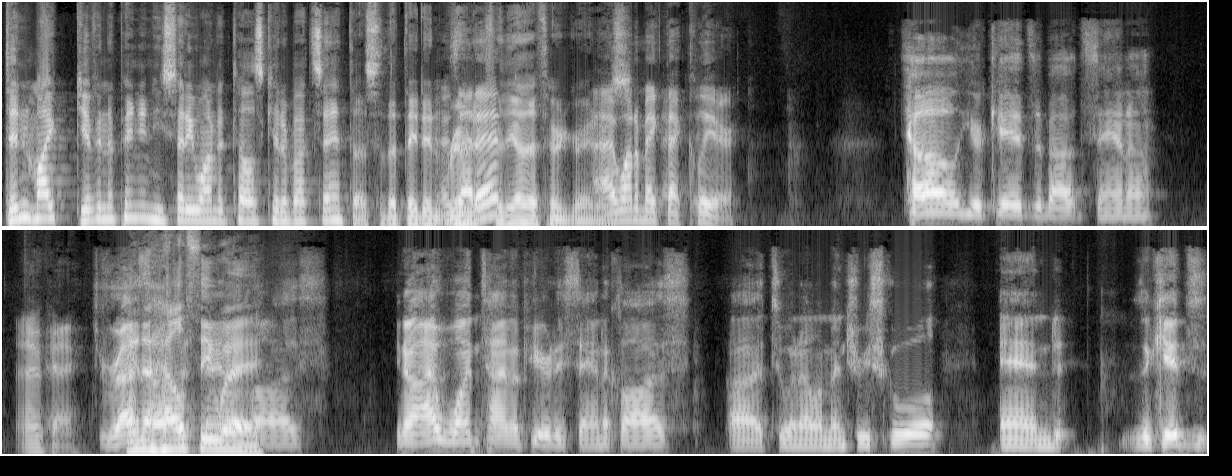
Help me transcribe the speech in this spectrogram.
Didn't Mike give an opinion? He said he wanted to tell his kid about Santa so that they didn't Is ruin it, it? for the other third graders. I want to make that clear. Tell your kids about Santa. Okay. Dress In a healthy way. Claus. You know, I one time appeared as Santa Claus uh, to an elementary school, and the kids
